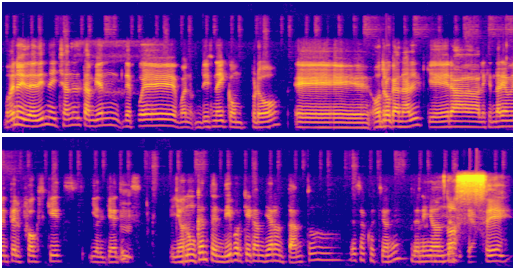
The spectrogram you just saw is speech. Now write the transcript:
Bueno, y de Disney Channel también después, bueno, Disney compró eh, otro canal que era legendariamente el Fox Kids y el Jetix. Mm. Y yo nunca entendí por qué cambiaron tanto esas cuestiones de niños. No sé.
